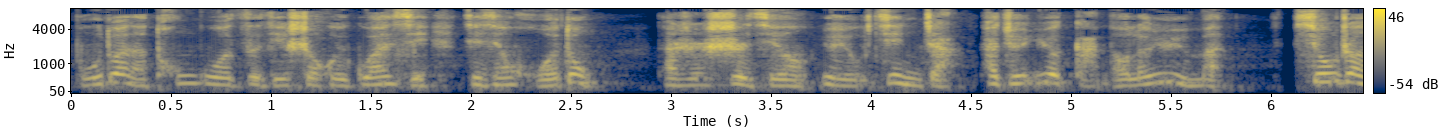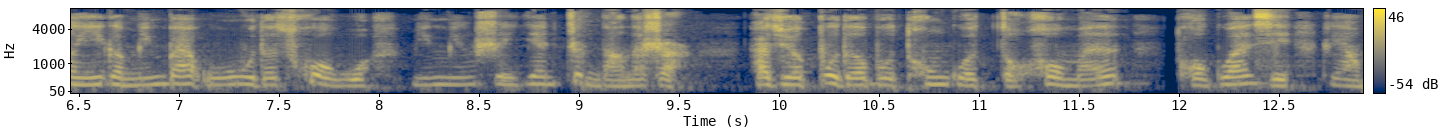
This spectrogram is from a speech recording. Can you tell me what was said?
不断的通过自己社会关系进行活动。但是事情越有进展，他却越感到了郁闷。修正一个明白无误的错误，明明是一件正当的事儿。他却不得不通过走后门、托关系这样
